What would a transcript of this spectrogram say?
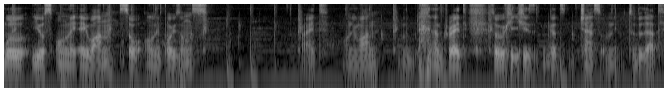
will use only A1, so only poisons, right? Only one, not great. So he, he's got chance only to do that.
